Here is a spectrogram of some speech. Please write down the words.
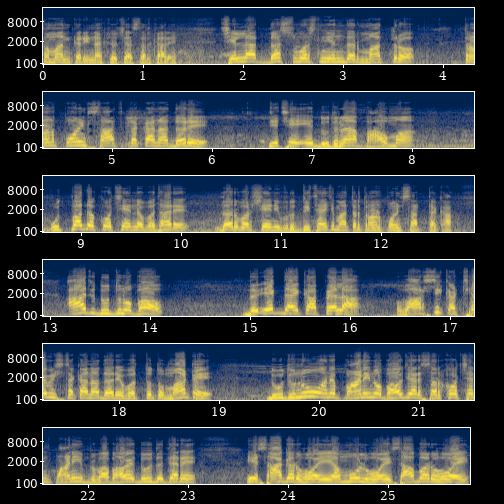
સમાન કરી નાખ્યો છે આ સરકારે. છેલ્લા દસ વર્ષની અંદર માત્ર ત્રણ પોઈન્ટ સાત ટકાના દરે જે છે એ દૂધના ભાવમાં ઉત્પાદકો છે એને વધારે દર વર્ષે એની વૃદ્ધિ થાય છે, માત્ર ત્રણ પોઈન્ટ સાત ટકા. આ જ દૂધનો ભાવ એક દાયકા પહેલાં વાર્ષિક અઠ્યાવીસ ટકાના દરે વધતો હતો. માટે દૂધનું અને પાણીનો ભાવ જ્યારે સરખો છે ને પાણી ભાવે દૂધ અત્યારે એ સાગર હોય, અમૂલ હોય, સાબર હોય,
